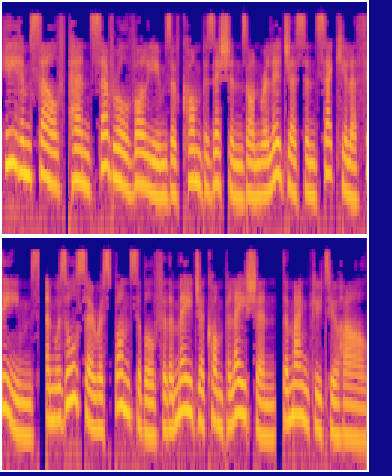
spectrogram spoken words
He himself penned several volumes of compositions on religious and secular themes, and was also responsible for the major compilation, the Mankutuhal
